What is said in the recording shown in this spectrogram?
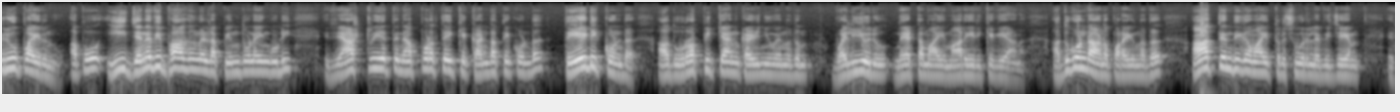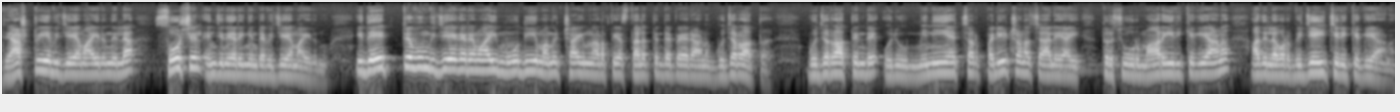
ഗ്രൂപ്പായിരുന്നു. അപ്പോൾ ഈ ജനവിഭാഗങ്ങളുടെ പിന്തുണയും കൂടി രാഷ്ട്രീയത്തിനപ്പുറത്തേക്ക് കണ്ടെത്തിക്കൊണ്ട് തേടിക്കൊണ്ട് അത് ഉറപ്പിക്കാൻ കഴിഞ്ഞു എന്നതും വലിയൊരു നേട്ടമായി മാറിയിരിക്കുകയാണ്. അതുകൊണ്ടാണ് പറയുന്നത് ആത്യന്തികമായി തൃശ്ശൂരിലെ വിജയം രാഷ്ട്രീയ വിജയമായിരുന്നില്ല സോഷ്യൽ എഞ്ചിനീയറിംഗിന്റെ വിജയമായിരുന്നു. ഇത് ഏറ്റവും വിജയകരമായി മോദിയും അമിത്ഷായും നടത്തിയ സ്ഥലത്തിന്റെ പേരാണ് ഗുജറാത്ത്. ഗുജറാത്തിന്റെ ഒരു മിനിയേച്ചർ പരീക്ഷണശാലയായി തൃശ്ശൂർ മാറിയിരിക്കുകയാണ് അതിലവർ വിജയിച്ചിരിക്കുകയാണ്.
